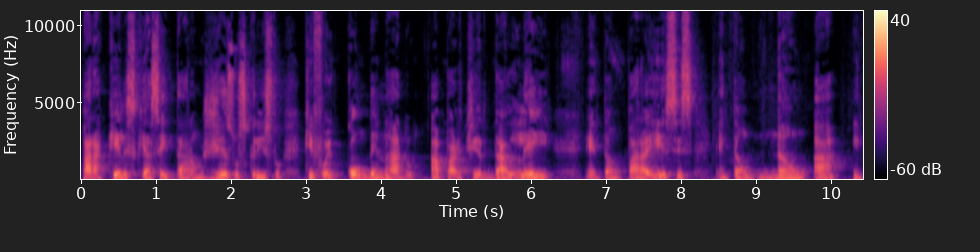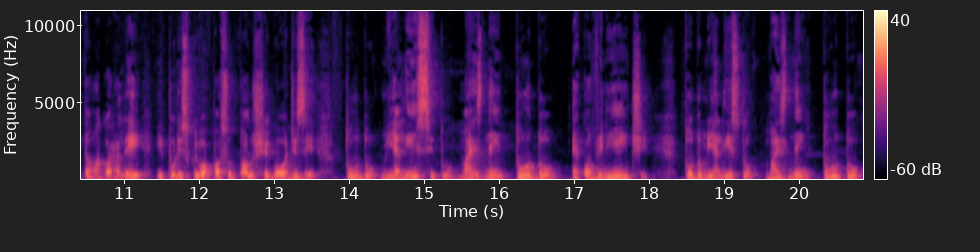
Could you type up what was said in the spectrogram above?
para aqueles que aceitaram Jesus Cristo, que foi condenado a partir da lei, então para esses, então não há então agora a lei, e por isso que o apóstolo Paulo chegou a dizer: tudo me é lícito, mas nem tudo é conveniente. Tudo me é lícito, mas nem tudo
